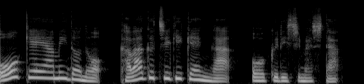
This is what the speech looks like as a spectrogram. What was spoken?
OK 網戸の川口義賢がお送りしました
